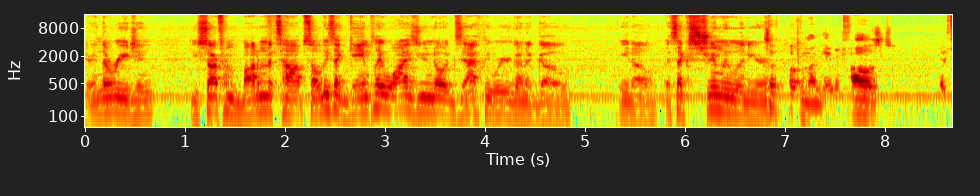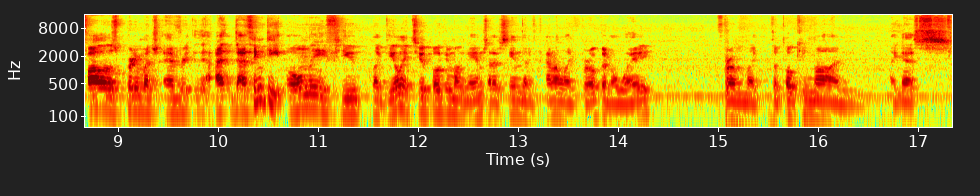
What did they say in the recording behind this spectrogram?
You're in the region. You start from bottom to top, so at least like gameplay wise, you know exactly where you're gonna go. You know, it's like extremely linear. It's a Pokemon game. It follows. It follows pretty much every. I, I think the only few, like the only two Pokemon games I've seen that have kind of like broken away from like the Pokemon, I guess,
